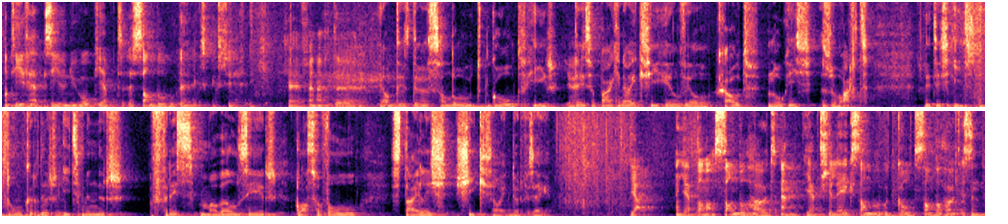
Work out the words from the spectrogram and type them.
Want hier zie je nu ook, je hebt uh, sandal... Uh, excuseer, ik ga even naar de... Ja, het is de Sandalwood Gold hier, deze pagina. Ik zie heel veel goud, logisch, zwart. Dit is iets donkerder, iets minder fris, maar wel zeer klassevol, stylish, chic, zou ik durven zeggen. Ja, en je hebt dan sandelhout en je hebt gelijk Sandalwood Gold. Sandelhout is een,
